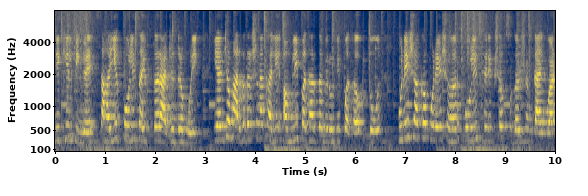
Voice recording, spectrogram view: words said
निखिल पिंगळे सहाय्यक पोलीस आयुक्त राजेंद्र मुळीक यांच्या मार्गदर्शनाखाली अंमली पदार्थ विरोधी पथक दोन पुणे शाखा पुणे शहर पोलीस निरीक्षक सुदर्शन गायकवाड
